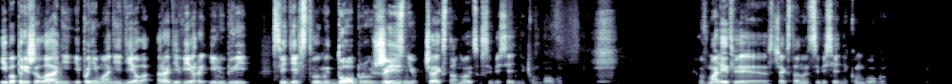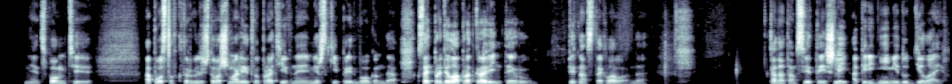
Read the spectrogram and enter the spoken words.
Ибо при желании и понимании дела ради веры и любви, свидетельствуемой добрую жизнью, человек становится собеседником Богу. В молитве человек становится собеседником Богу. Нет, вспомните апостолов, которые говорили, что ваши молитвы противные, мирские пред Богом, да. Кстати, про дела, про откровение-то, я говорю, 15 глава, да. Когда там святые шли, а перед ними идут дела их.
